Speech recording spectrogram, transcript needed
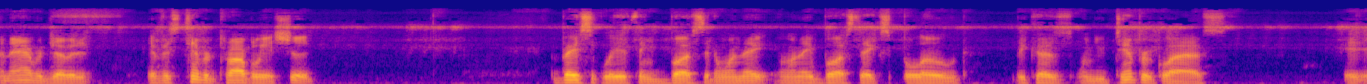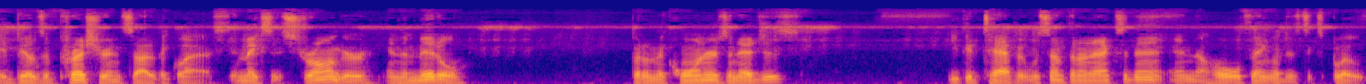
an average of it, if it's tempered properly, it should. Basically, the thing busted, and when they when they bust, they explode because when you temper glass, it, it builds a pressure inside of the glass. It makes it stronger in the middle, but on the corners and edges, you could tap it with something on accident, and the whole thing will just explode.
